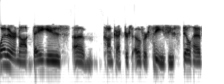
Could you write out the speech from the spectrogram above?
whether or not they use um, contractors overseas, you still have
